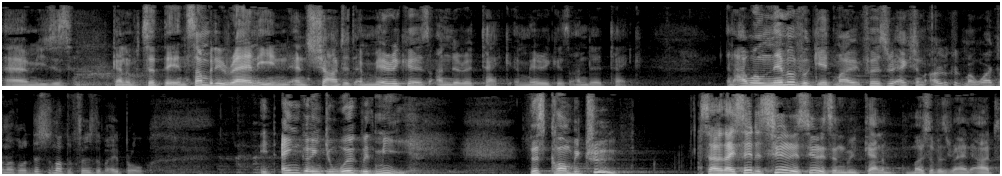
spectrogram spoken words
Um, you just kind of sit there, and somebody ran in and shouted, America is under attack! America is under attack! And I will never forget my first reaction. I looked at my watch and I thought, this is not the 1st of April. It ain't going to work with me. This can't be true. So they said it's serious, serious, and we kind of most of us ran out.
